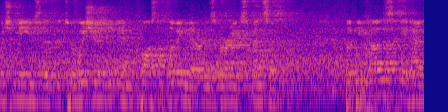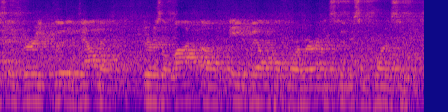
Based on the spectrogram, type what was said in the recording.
which means that the tuition and cost of living there is very expensive. But because it has a very good endowment, there is a lot of aid available for American students and foreign students.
